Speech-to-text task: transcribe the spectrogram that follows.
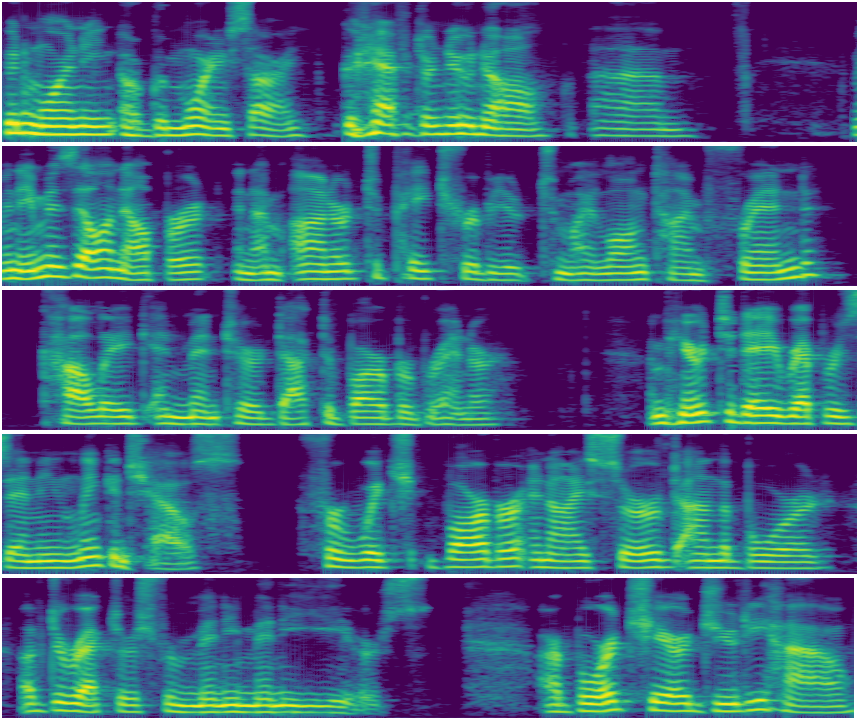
Good morning, oh, good morning, sorry. Good afternoon, all. Um, My name is Ellen Alpert, and I'm honored to pay tribute to my longtime friend, colleague, and mentor, Dr. Barbara Brenner. I'm here today representing Linkage House, for which Barbara and I served on the board of directors for many, many years. Our board chair, Judy Howe,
